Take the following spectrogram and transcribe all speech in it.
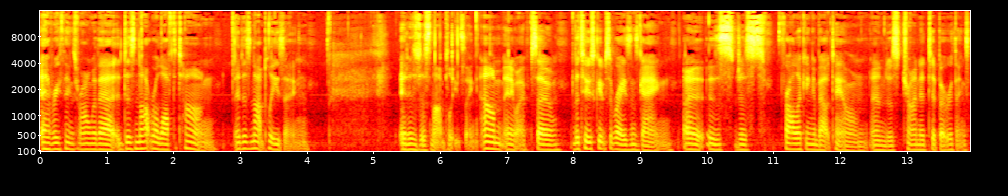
everything's wrong with that. It does not roll off the tongue. It is not pleasing. It is just not pleasing. Um. Anyway, so the two scoops of raisins gang uh, is just frolicking about town and just trying to tip over things.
